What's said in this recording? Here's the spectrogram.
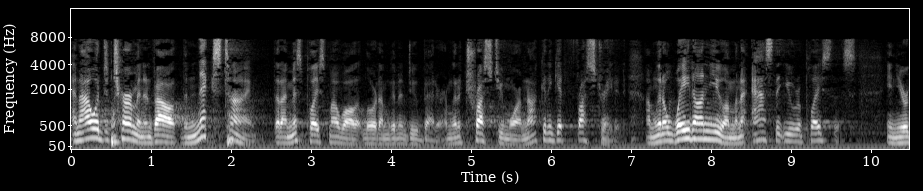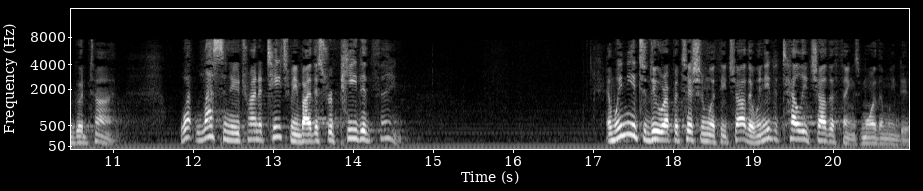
And I would determine and vow the next time that I misplaced my wallet, Lord, I'm going to do better. I'm going to trust you more. I'm not going to get frustrated. I'm going to wait on you. I'm going to ask that you replace this in your good time. What lesson are you trying to teach me by this repeated thing? And we need to do repetition with each other. We need to tell each other things more than we do.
